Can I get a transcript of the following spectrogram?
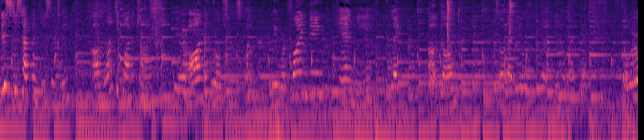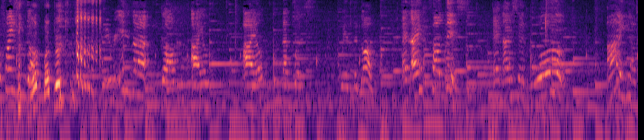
This just happened recently. Um, once upon a time, we are on the grocery store. We finding candy, like a gum, so that you, that, you know, like that. So we're chewing gum. What? Buttrick? We were in the gum aisle, aisle that was with the gum, and I found this, and I said, "Whoa! I have,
